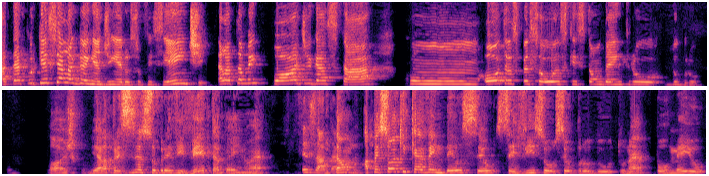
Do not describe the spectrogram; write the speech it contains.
até porque se ela ganha dinheiro suficiente, ela também pode gastar com outras pessoas que estão dentro do grupo. Lógico. E ela precisa sobreviver também, não é? Exatamente. Então, a pessoa que quer vender o seu serviço ou o seu produto, né, por meio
